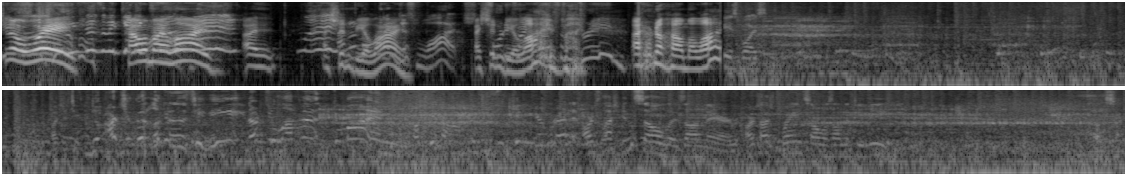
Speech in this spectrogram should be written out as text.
No way! Jesus How am I alive? I I shouldn't be alive. Just watch. I shouldn't be 45 alive. for the I, dream. I don't know how I'm alive. These boys. Watch it. Yo, Aren't you good looking at the TV? Don't you love it? Come on. Fucking on. Fucking your Reddit. R slash incel was on there. R slash brain cell was on the TV. Oh, sorry.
